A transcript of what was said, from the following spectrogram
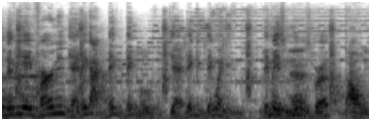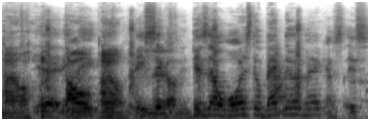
Olivier Vernon. Yeah, they got they they Moving. yeah they they went they made some moves, bro. Dog pound. Yeah, they, Dog they, pound. They, they They sick of nasty. it. Denzel Ward still back there, man. It's, it's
